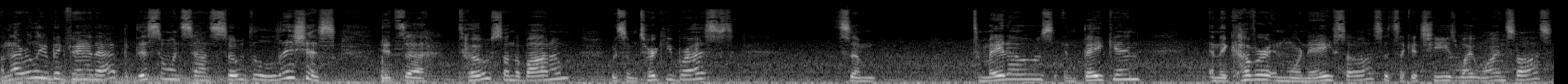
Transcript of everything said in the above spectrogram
I'm not really a big fan of that, but this one sounds so delicious. It's a uh, toast on the bottom with some turkey breast, some tomatoes and bacon, and they cover it in Mornay sauce. It's like a cheese white wine sauce.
